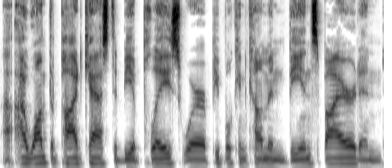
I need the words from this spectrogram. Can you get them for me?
Uh, I want the podcast to be a place where people can come and be inspired and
